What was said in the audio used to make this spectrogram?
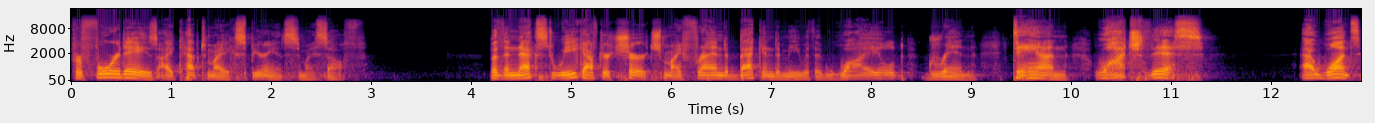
For four days, I kept my experience to myself. But the next week after church, my friend beckoned to me with a wild grin. Dan, watch this. At once,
